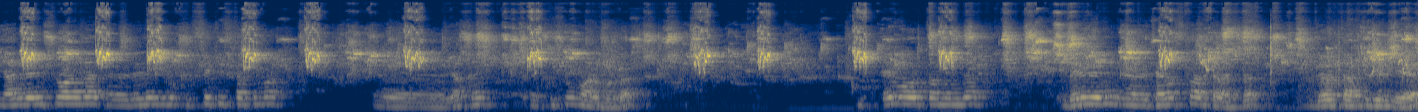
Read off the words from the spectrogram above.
Yani benim şu anda e, dediğim gibi 48 takıma e, yakın e, kuşum var burada. Ev ortamında benim evim e, terasta arkadaşlar. 4 artı 1 diye.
